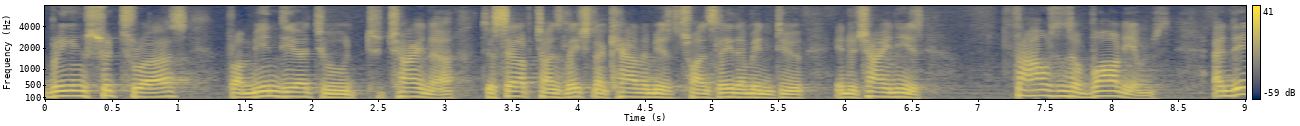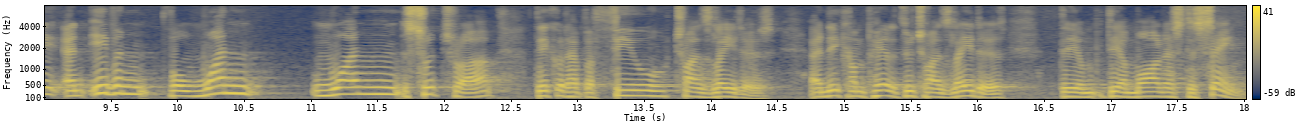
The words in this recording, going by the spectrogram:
bringing sutras from India to, to China to set up translation academies to translate them into, into Chinese. Thousands of volumes. And, they, and even for one, one sutra, they could have a few translators. And they compare the two translators, they, they are more or less the same.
